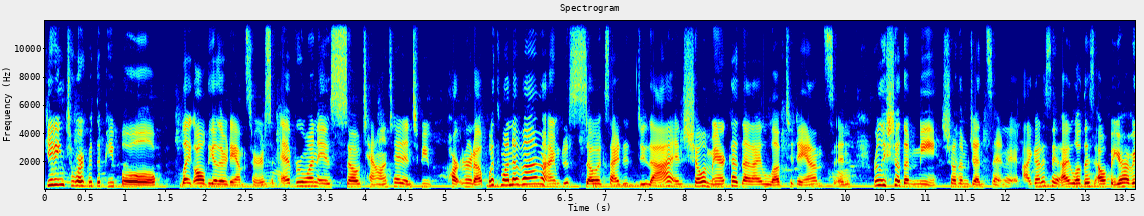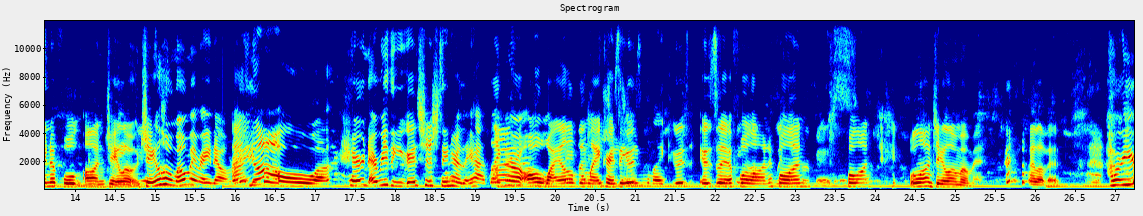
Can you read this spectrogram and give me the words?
getting to work with the people like all the other dancers. Everyone is so talented, and to be partnered up with one of them, I'm just so excited to do that and show America that I love to dance and really show them me, show them Jensen. Okay, I gotta say, I love this outfit. You're having a full on J Lo J Lo moment right now, right? I know. Hair and everything. You guys should have seen her. They had like her all wild and like crazy. It was like it was it was a full on full on full on full on J Lo moment. I love it. How are you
